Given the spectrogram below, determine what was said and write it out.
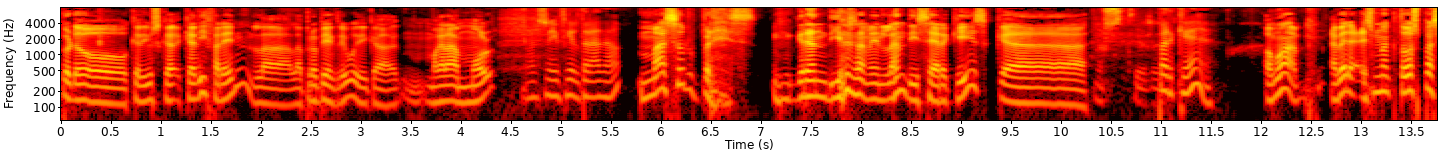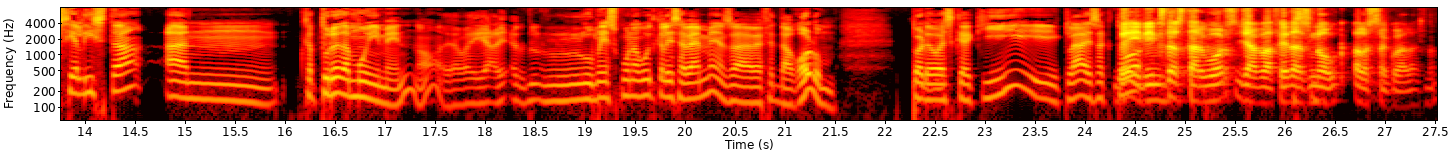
però que dius que, que diferent, la, la pròpia actriu, vull dir que m'agrada molt. És una infiltrada. M'ha sorprès grandiosament l'Andy Serkis, que... Hòstia. Per què? Home, a veure, és un actor especialista en captura de moviment, no? El més conegut que li sabem és haver fet de Gollum però és que aquí, clar, és actor... Bé, i dins de Star Wars ja va fer de Snoke a les seqüeles, no?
